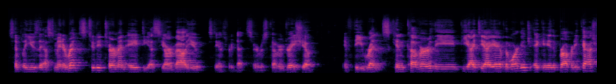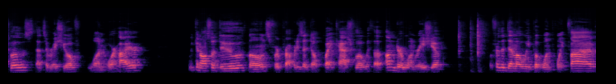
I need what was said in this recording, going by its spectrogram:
Simply use the estimated rents to determine a DSCR value. Stands for debt service coverage ratio. If the rents can cover the PITIA of the mortgage, aka the property cash flows, that's a ratio of one or higher. We can also do loans for properties that don't quite cash flow with an under one ratio. But for the demo, we put 1.5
